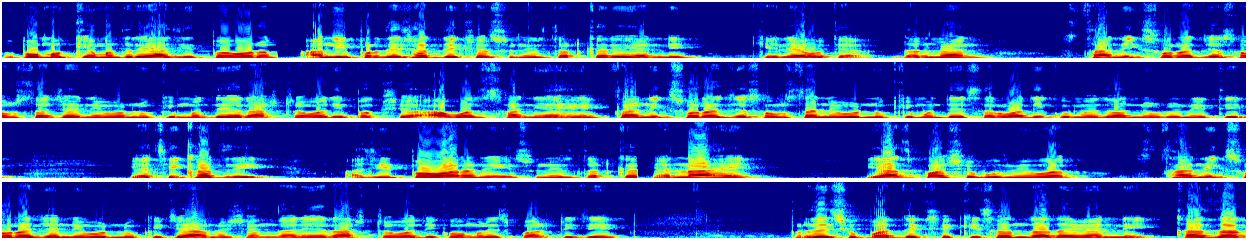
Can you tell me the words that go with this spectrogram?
उपमुख्यमंत्री अजित पवार आणि प्रदेशाध्यक्ष सुनील तटकरे यांनी केल्या होत्या. दरम्यान स्थानिक स्वराज्य संस्थाच्या निवडणुकीमध्ये राष्ट्रवादी पक्ष अव्वल स्थानी आहे. स्थानिक स्वराज्य संस्था निवडणुकीमध्ये सर्वाधिक उमेदवार निवडून येतील याची खात्री अजित पवार आणि सुनील तटकरे यांना आहे. याच पार्श्वभूमीवर स्थानिक स्वराज्य निवडणुकीच्या अनुषंगाने राष्ट्रवादी काँग्रेस पार्टीचे प्रदेश उपाध्यक्ष किसन जाधव यांनी खासदार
